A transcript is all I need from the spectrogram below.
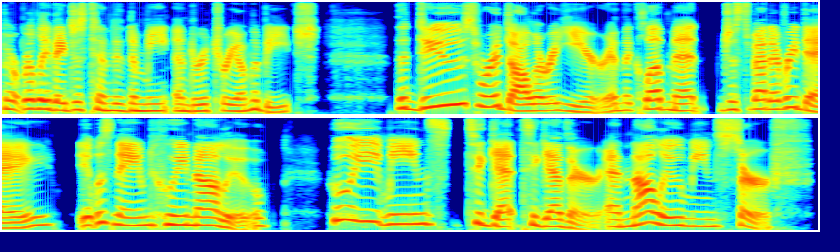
but really they just tended to meet under a tree on the beach. The dues were a dollar a year, and the club met just about every day. It was named Hui Nalu. Hui means to get together, and Nalu means surf.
